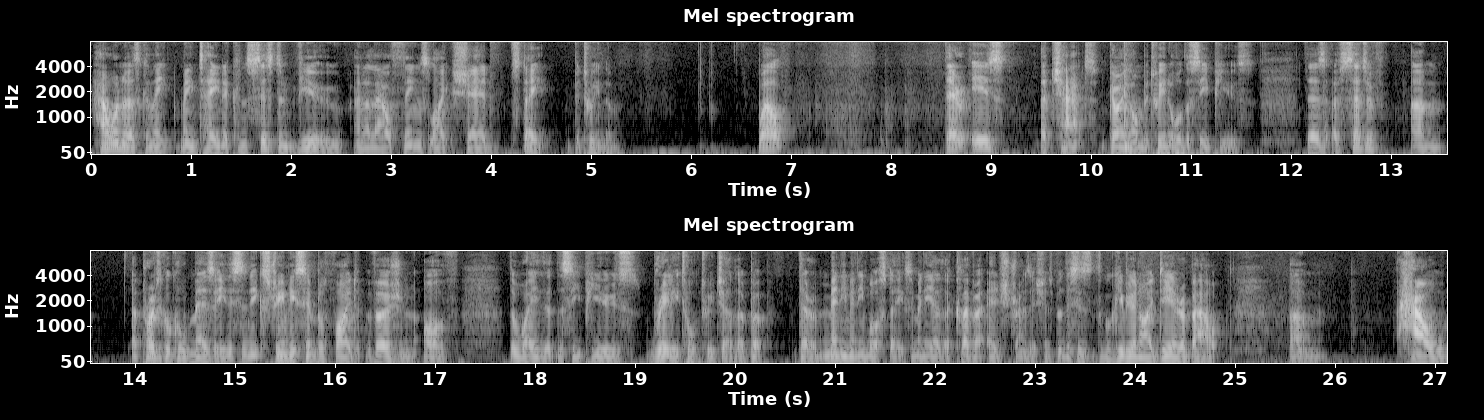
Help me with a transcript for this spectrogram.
how on earth can they maintain a consistent view and allow things like shared state between them? Well, there is a chat going on between all the CPUs. There's a set of um, a protocol called MESI. This is an extremely simplified version of the way that the CPUs really talk to each other, but there are many, many more states and many other clever edge transitions. But this is will give you an idea about um, how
